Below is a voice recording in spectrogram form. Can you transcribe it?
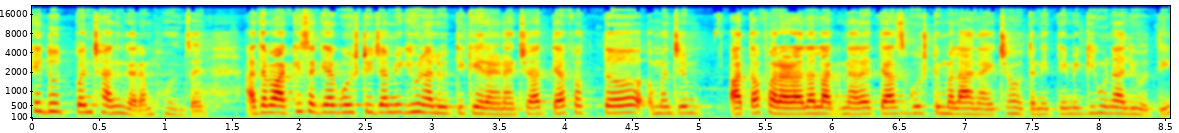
हे दूध पण छान गरम होऊन जाईल. आता बाकी सगळ्या गोष्टी ज्या मी घेऊन आली होती किराण्याच्या त्या फक्त म्हणजे आता फराळाला लागणाऱ्या त्याच गोष्टी मला आणायच्या होत्या आणि ते मी घेऊन आली होती.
